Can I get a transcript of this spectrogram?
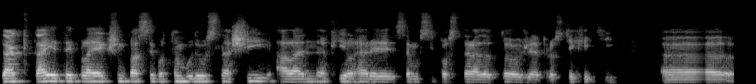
tak tady ty play action pasy potom budou snažší, ale Nakil Harry se musí postarat o to, že prostě chytí. Uh,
